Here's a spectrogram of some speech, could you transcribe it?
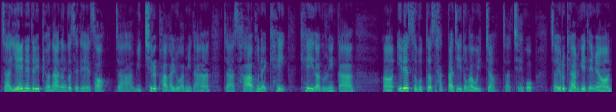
자, 얘네들이 변하는 것에 대해서 자, 위치를 파악하려고 합니다. 자, 4분의 k. k가 그러니까 어, 1에서부터 4까지 이동하고 있죠. 자, 제곱. 자, 이렇게 하게 되면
